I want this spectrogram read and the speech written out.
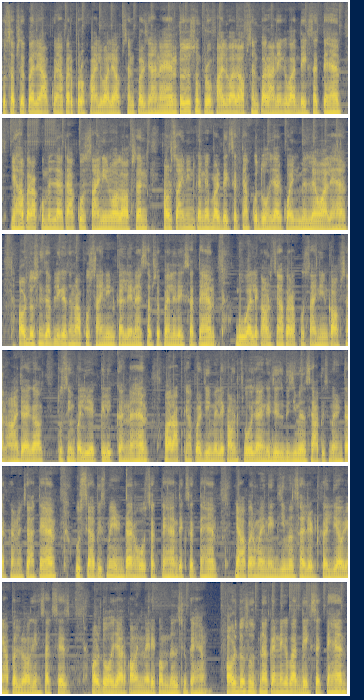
तो सबसे पहले आपको यहाँ पर प्रोफ़ाइल वाले ऑप्शन पर जाना है। तो दोस्तों प्रोफ़ाइल वाले ऑप्शन पर आने के बाद देख सकते हैं, यहाँ पर आपको मिल जाता है आपको साइन इन वाला ऑप्शन और साइन इन करने पर देख सकते हैं आपको दो हज़ार कॉइन मिलने वाले हैं। और दोस्तों, इस एप्लीकेशन में आपको साइन इन कर लेना है। सबसे पहले देख सकते हैं गूगल अकाउंट से यहाँ पर आपको साइन इन का ऑप्शन आ जाएगा। तो सिंपल ये क्लिक करना है और आपके यहाँ पर जी अकाउंट हो जाएँगे। जिस भी जी से आप इसमें एंटर करना चाहते हैं, उससे आप इसमें एंटर हो सकते हैं। देख सकते हैं, यहाँ पर मैंने एक जी सेलेक्ट कर लिया और यहाँ पर लॉग इन सक्सेस और दो हज़ार कॉइन मेरे को मिल चुके हैं। और दोस्तों, उतना करने के बाद देख सकते हैं,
